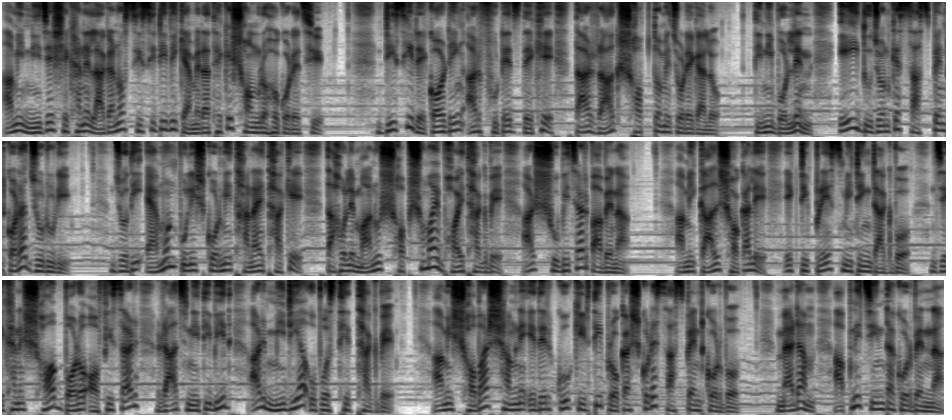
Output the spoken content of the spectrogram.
আমি নিজে সেখানে লাগানো সিসিটিভি ক্যামেরা থেকে সংগ্রহ করেছি। ডিসি রেকর্ডিং আর ফুটেজ দেখে তার রাগ সপ্তমে চড়ে গেল। তিনি বললেন, এই দুজনকে সাসপেন্ড করা জরুরি। যদি এমন পুলিশকর্মী থানায় থাকে, তাহলে মানুষ সবসময় ভয় থাকবে আর সুবিচার পাবে না। আমি কাল সকালে একটি প্রেস মিটিং ডাকব, যেখানে সব বড় অফিসার, রাজনীতিবিদ আর মিডিয়া উপস্থিত থাকবে। আমি সবার সামনে এদের কুকীর্তি প্রকাশ করে সাসপেন্ড করব। ম্যাডাম, আপনি চিন্তা করবেন না।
